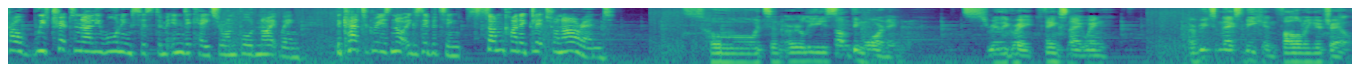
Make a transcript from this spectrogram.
Control, we've tripped an early warning system indicator on board Nightwing. The category is not exhibiting some kind of glitch on our end. So it's an early something warning. It's really great. Thanks, Nightwing. I've reached the next beacon, following your trail.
